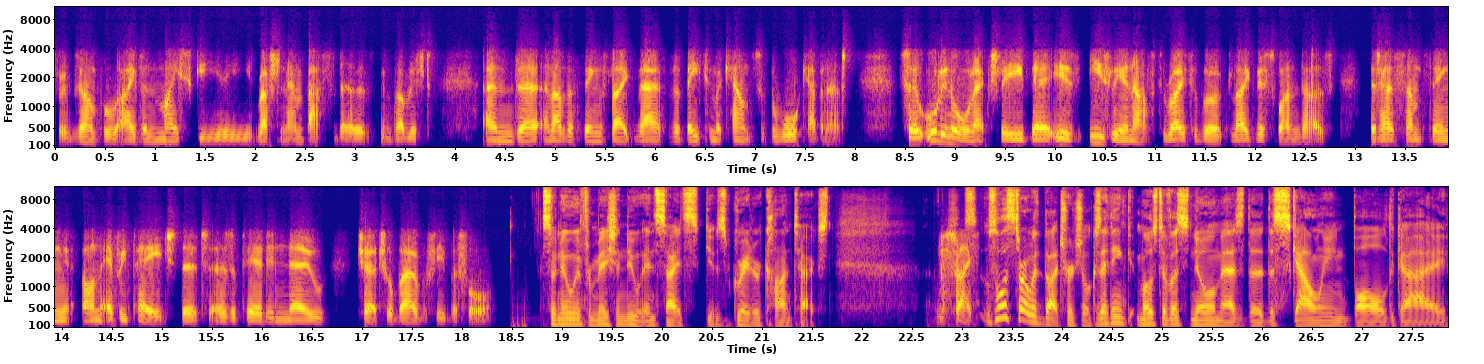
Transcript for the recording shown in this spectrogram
for example, Ivan Maisky, the Russian ambassador, that's been published, and, uh, and other things like that, verbatim accounts of the war cabinet. So, all in all, actually, there is easily enough to write a book like this one does that has something on every page that has appeared in no Churchill biography before. So, new information, new insights gives greater context. That's right. So, so let's start with about Churchill because I think most of us know him as the the scowling bald guy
